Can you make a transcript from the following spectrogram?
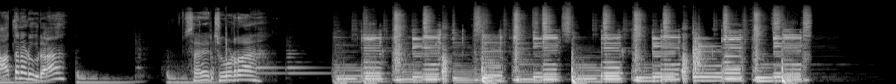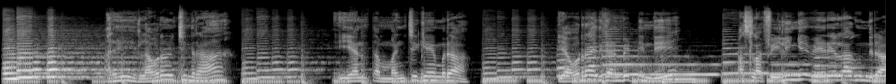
తాతను అడుగురా. సరే చూడరా. అరే లవర్ వచ్చిందిరా ఎంత మంచి గేమ్ రా ఎవర్రా ఇది కనిపెట్టింది? అసలు ఆ ఫీలింగే వేరేలాగుందిరా.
